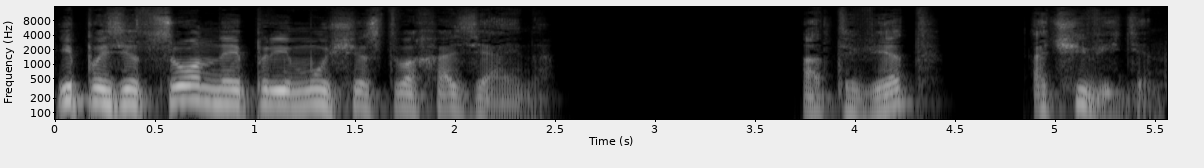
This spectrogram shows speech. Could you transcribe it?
и позиционное преимущество хозяина? Ответ очевиден.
